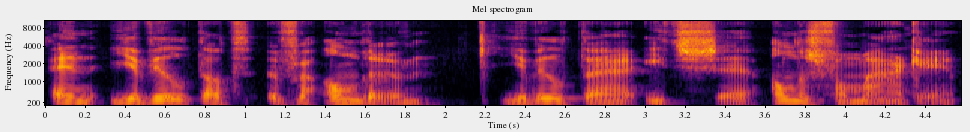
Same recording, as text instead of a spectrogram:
En je wilt dat veranderen je wilt daar iets uh, anders van maken.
